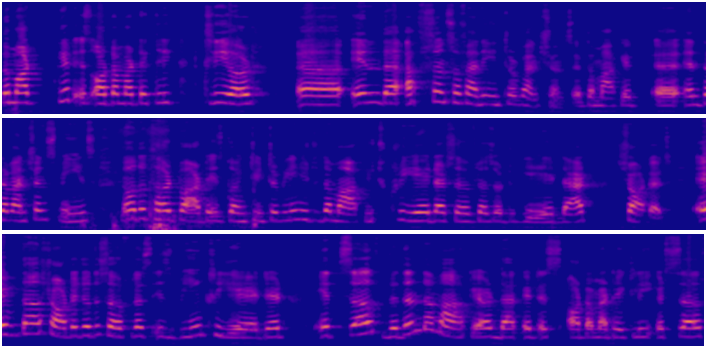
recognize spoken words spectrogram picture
the market is automatically cleared uh, in the absence of any interventions. If the market uh, interventions means now the third party is going to intervene into the market to create that surplus or to create that shortage. If the shortage or the surplus is being created itself within the market, then it is automatically itself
